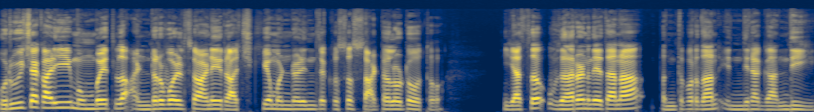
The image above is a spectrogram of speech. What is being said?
पूर्वीच्या काळी मुंबईतलं अंडरवर्ल्डचं आणि राजकीय मंडळींचं कसं साटलोटं होतं याचं उदाहरण देताना पंतप्रधान इंदिरा गांधी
